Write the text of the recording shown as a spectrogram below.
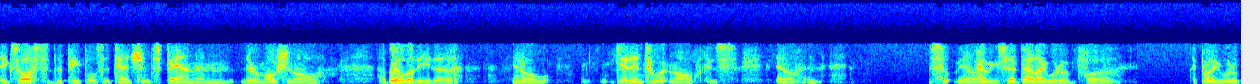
exhausted the people's attention span and their emotional ability to you know get into it and all because you know and so you know having said that i would have uh i probably would have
